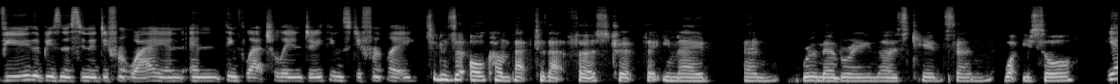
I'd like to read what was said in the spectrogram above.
view the business in a different way and, and think laterally and do things differently. So, does it all come back to that first trip that you made and remembering those kids and what you saw? Yeah,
